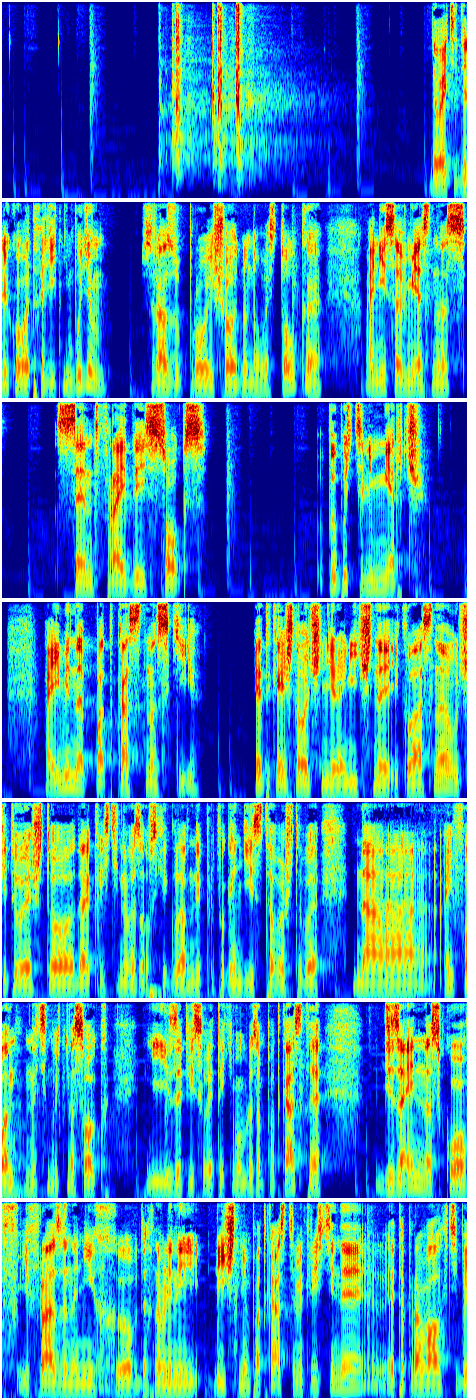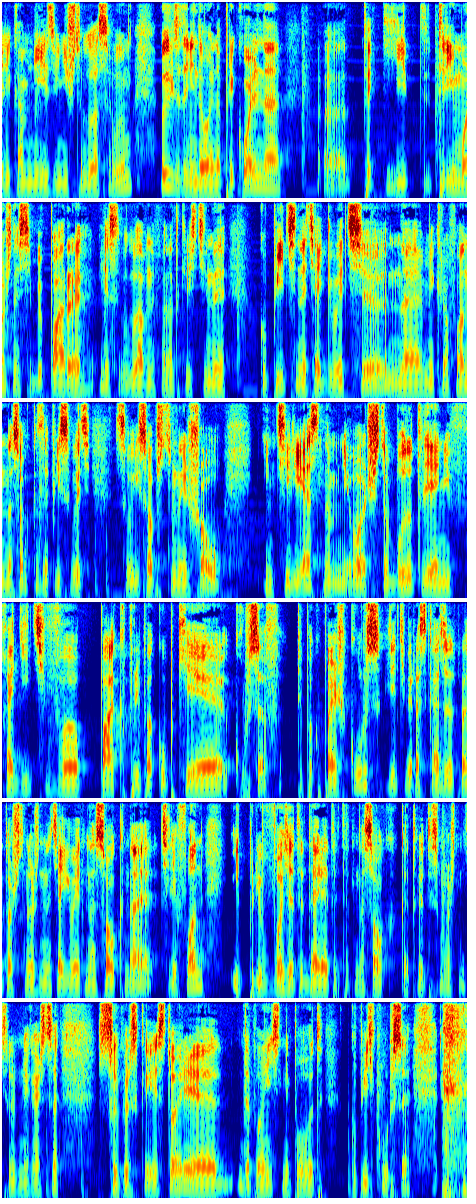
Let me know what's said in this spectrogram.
Давайте далеко отходить не будем. Сразу про еще одну новость толка. Они совместно с Sand Friday Socks выпустили мерч, а именно подкаст носки. Это, конечно, очень иронично и классно, учитывая, что, да, Кристина Вазовский главный пропагандист того, чтобы на iPhone натянуть носок и записывать таким образом подкасты. Дизайн носков и фразы на них вдохновлены личными подкастами Кристины. Это провал к тебе или ко мне, извини, что голосовым. Выглядят они довольно прикольно. Э, такие три можно себе пары, если вы главный фанат Кристины, купить, натягивать э, на микрофон носок и записывать свои собственные шоу. Интересно мне вот, что будут ли они входить в пак при покупке курсов. Ты покупаешь курс, где тебе рассказывают про то, что нужно натягивать носок на телефон, и привозят и дарят этот носок, который ты сможешь натянуть. Мне кажется, суперская история, дополнительный повод купить курсы.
